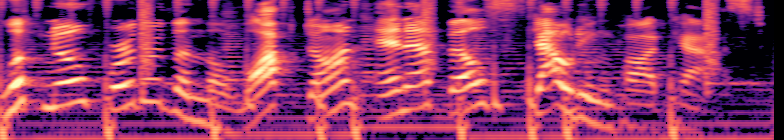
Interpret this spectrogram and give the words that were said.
look no further than the Locked On NFL Scouting Podcast.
